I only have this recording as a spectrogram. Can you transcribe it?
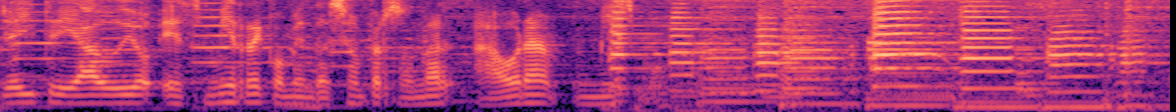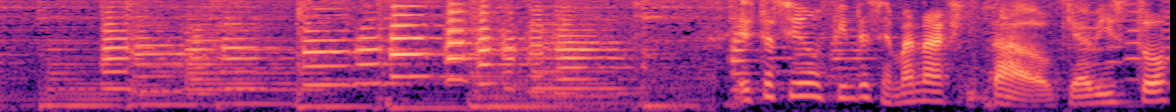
J3 Audio es mi recomendación personal ahora mismo. Este ha sido un fin de semana agitado que ha visto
